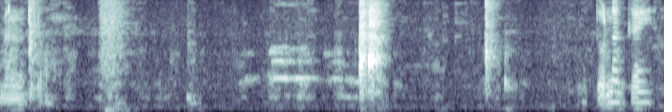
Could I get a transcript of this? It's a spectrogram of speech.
Ano na to? Ito na, guys.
